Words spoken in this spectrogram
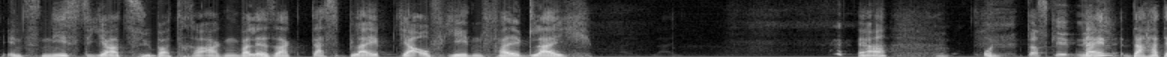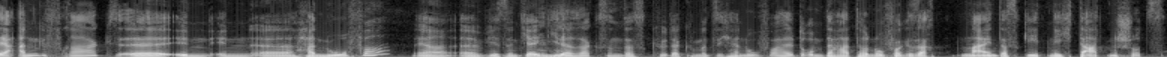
ins nächste Jahr zu übertragen, weil er sagt, das bleibt ja auf jeden Fall gleich. Ja, und das geht nicht. Nein, da hat er angefragt äh, in, in äh, Hannover. Ja, äh, wir sind ja in mhm. Niedersachsen, das, da kümmert sich Hannover halt drum. Da hat Hannover gesagt, nein, das geht nicht, Datenschutz.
